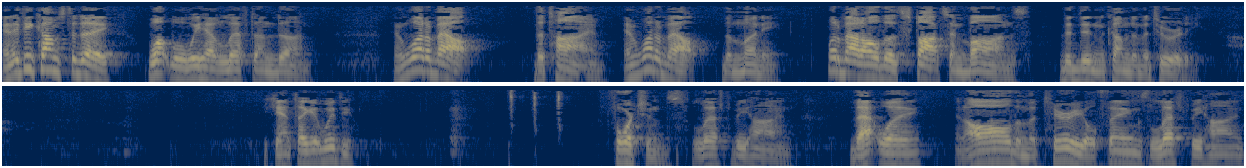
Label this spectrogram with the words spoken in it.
And if He comes today, what will we have left undone? And what about the time? And what about the money? What about all those stocks and bonds that didn't come to maturity? You can't take it with you. Fortunes left behind. That way, and all the material things left behind.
